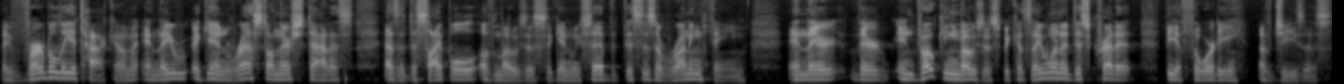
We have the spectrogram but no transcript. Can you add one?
they verbally attack him, and they again rest on their status as a disciple of Moses. Again, we've said that this is a running theme, and they're, they're invoking Moses because they want to discredit the authority of Jesus.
